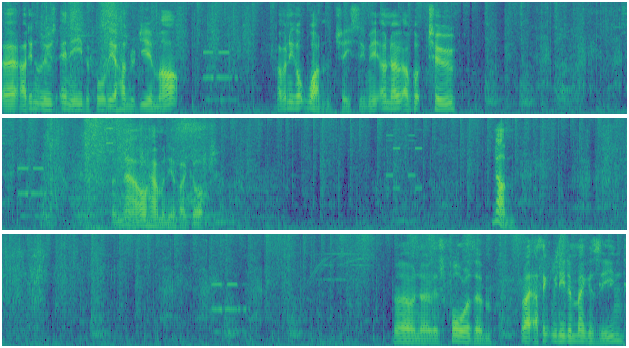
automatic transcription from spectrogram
Uh, I didn't lose any before the 100 year mark. I've only got one chasing me. Oh no, I've got two. And now, how many have I got? None. Oh no, there's four of them. Right, I think we need a magazine.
